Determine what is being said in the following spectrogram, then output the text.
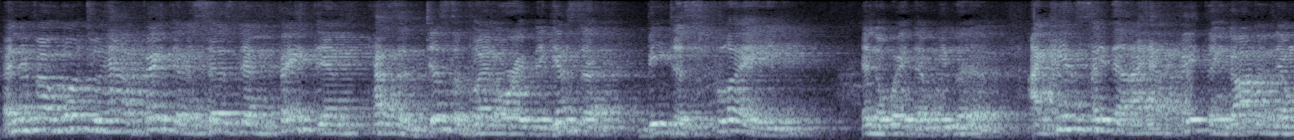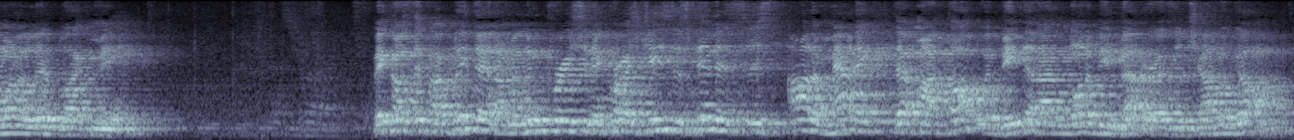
And if I want to have faith, then it says that faith then has a discipline or it begins to be displayed in the way that we live. I can't say that I have faith in God and then want to live like me. Because if I believe that I'm a new creation in Christ Jesus, then it's just automatic that my thought would be that I want to be better as a child of God.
